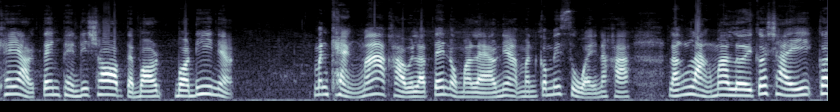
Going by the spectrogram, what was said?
แค่อยากเต้นเพลงที่ชอบแต่บอดี้เนี่ย มันแข็งมากค่ะ เวลาเต้นออกมาแล้วเนี่ยมันก็ไม่สวยนะคะ หลังๆมาเลยก็ใช้ก็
